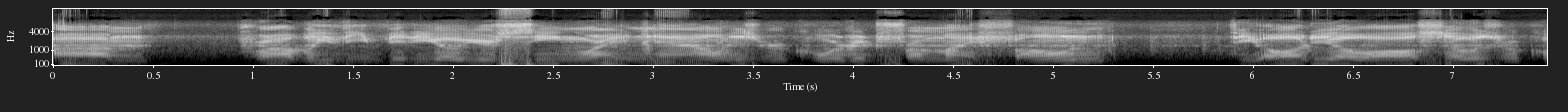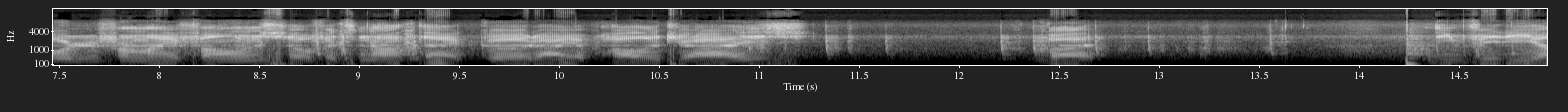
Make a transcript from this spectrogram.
Um, probably the video you're seeing right now is recorded from my phone. The audio also is recorded from my phone, so if it's not that good, I apologize. But the video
